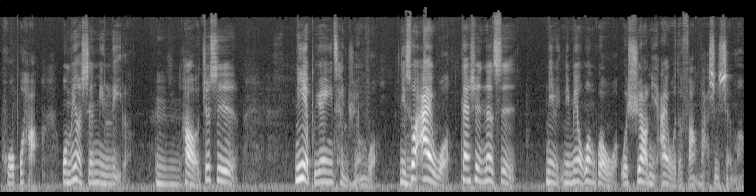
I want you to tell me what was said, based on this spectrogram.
活不好，我没有生命力了。嗯嗯，好，就是你也不愿意成全我，你说爱我，但是那是你你没有问过我，我需要你爱我的方法是什么？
